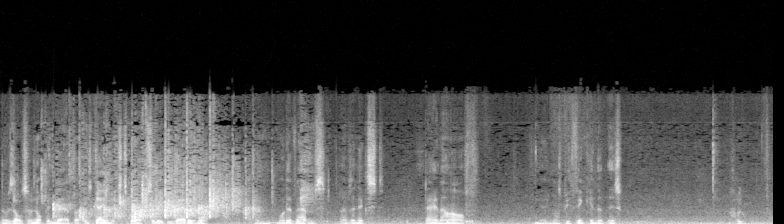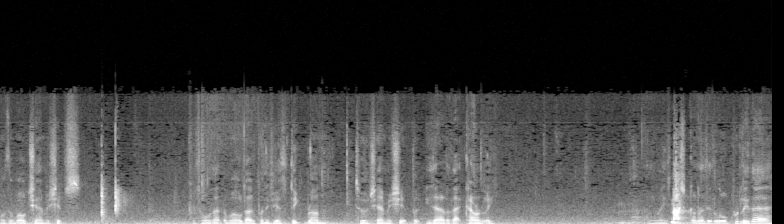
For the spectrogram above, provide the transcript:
the results have not been there, but his game looks to be absolutely there, doesn't it? And whatever happens over the next day and a half, you know, he must be thinking that there's hope for the World Championships. Before that, the World Open, if he has a deep run, to a Championship, but he's out of that currently. Anyway, he's Nine. just gone a little awkwardly there.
